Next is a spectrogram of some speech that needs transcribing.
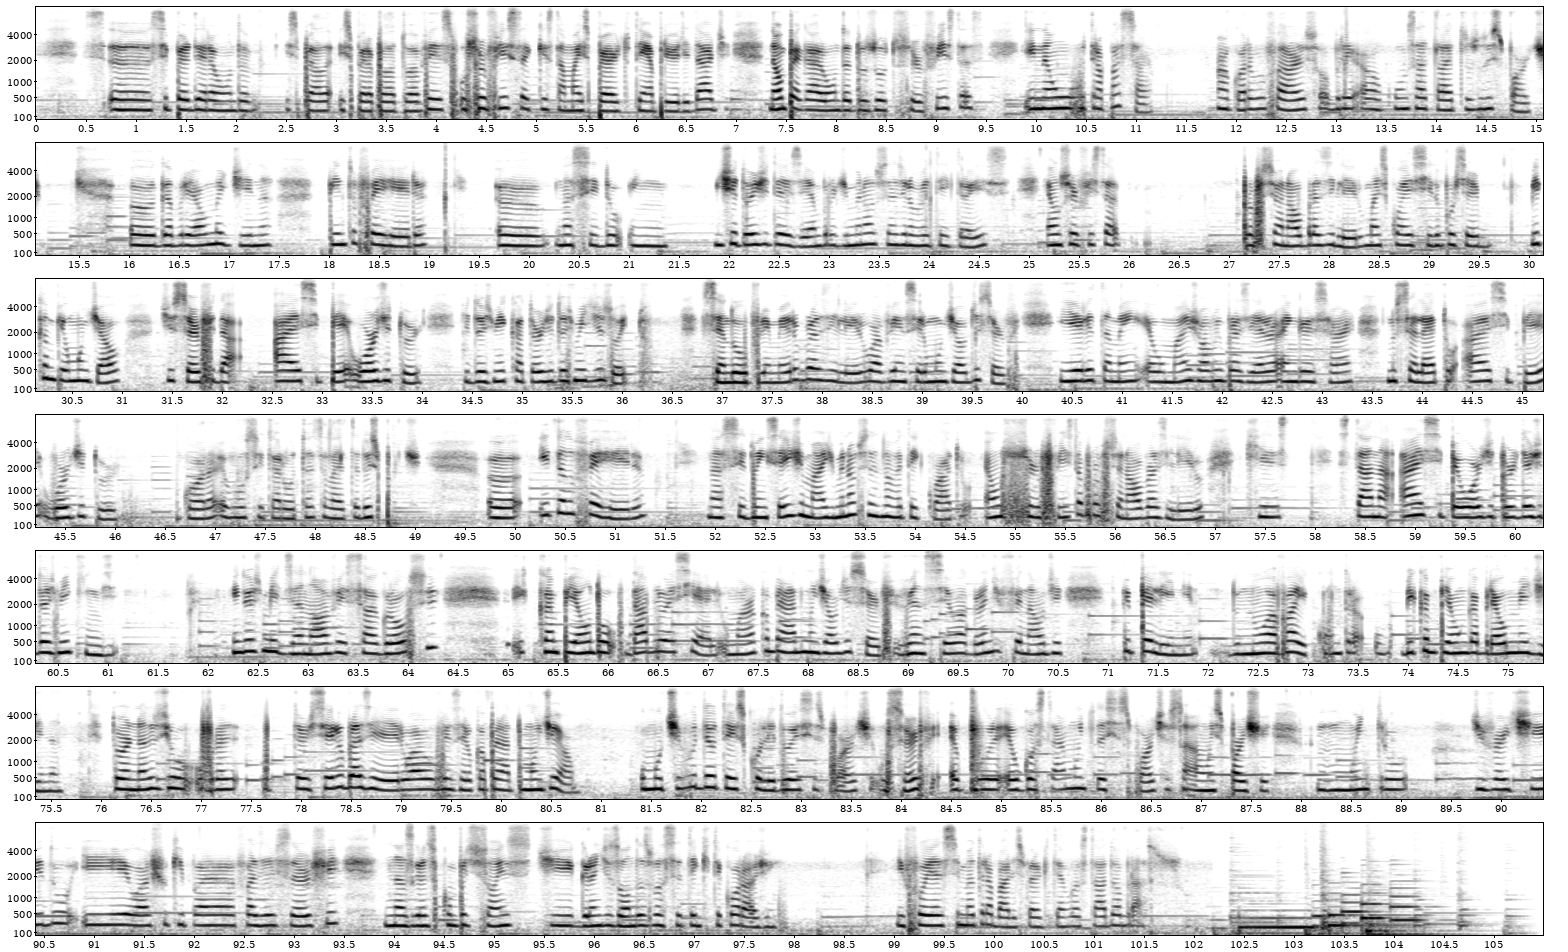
se perder a onda, espera, espera pela tua vez. O surfista que está mais perto tem a prioridade. Não pegar onda dos outros surfistas e não ultrapassar. Agora vou falar sobre alguns atletas do esporte. Uh, Gabriel Medina, Pinto Ferreira nascido em 22 de dezembro de 1993, é um surfista profissional brasileiro, mais conhecido por ser bicampeão mundial de surf da ASP World Tour de 2014 e 2018, sendo o primeiro brasileiro a vencer o Mundial de Surf, e ele também é o mais jovem brasileiro a ingressar no seleto ASP World Tour. Agora eu vou citar outro atleta do esporte. Uh, Ítalo Ferreira, nascido em 6 de maio de 1994, é um surfista profissional brasileiro que está na ASP World Tour desde 2015. Em 2019, sagrou-se campeão do WSL, o maior campeonato mundial de surf. Venceu a grande final de Pipeline no Havaí contra o bicampeão Gabriel Medina, tornando-se o, o, terceiro brasileiro a vencer o campeonato mundial. O motivo de eu ter escolhido esse esporte, o surf, é por eu gostar muito desse esporte. É um esporte muito divertido e eu acho que para fazer surf nas grandes competições de grandes ondas você tem que ter coragem. E foi esse meu trabalho. Espero que tenham gostado. Um abraço.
